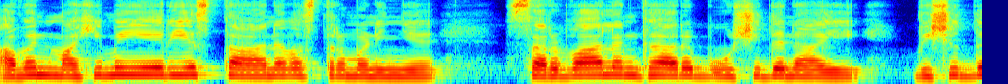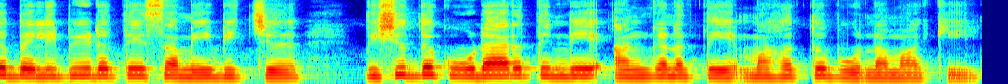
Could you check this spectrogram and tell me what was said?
അവൻ മഹിമയേറിയ സ്ഥാനവസ്ത്രമണിഞ്ഞ് സർവാലങ്കാര ഭൂഷിതനായി വിശുദ്ധ ബലിപീഠത്തെ സമീപിച്ച് വിശുദ്ധ കൂടാരത്തിന്റെ അങ്കണത്തെ മഹത്വപൂർണമാക്കി.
